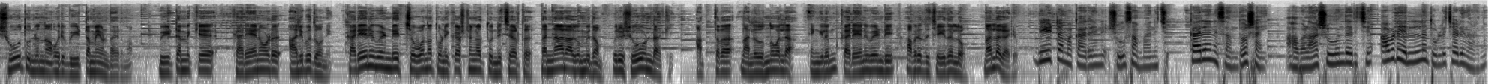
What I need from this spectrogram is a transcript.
ഷൂ തുന്നുന്ന ഒരു വീട്ടമ്മയുണ്ടായിരുന്നു വീട്ടമ്മയ്ക്ക് കരയനോട് അലിവ് തോന്നി. കരയന് വേണ്ടി ചുവന്ന തുണിക്കഷ്ണങ്ങൾ തുന്നിച്ചേർത്ത് തന്നാലാകും വിധം ഒരു ഷൂ ഉണ്ടാക്കി. അത്ര നല്ലതൊന്നുമല്ല. എങ്കിലും കരയന് വേണ്ടി അവരത് ചെയ്തല്ലോ. നല്ല കാര്യം. വീട്ടമ്മ കരയന് ഷൂ സമ്മാനിച്ചു. കരയന് സന്തോഷായി. അവൾ ആ ഷൂവും ധരിച്ച് അവിടെ എല്ലാം തുള്ളിച്ചാടി നടന്നു.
